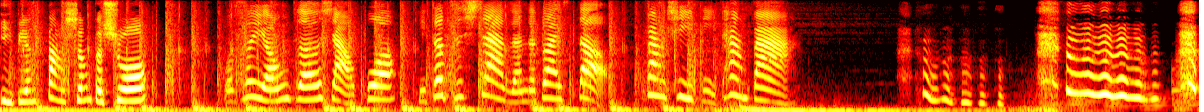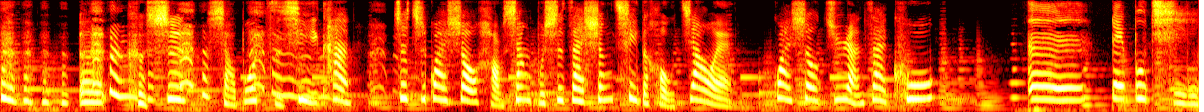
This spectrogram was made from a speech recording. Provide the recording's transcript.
一边大声地说：“我是勇者小波，你这只吓人的怪兽，放弃抵抗吧！” 呃，可是小波仔细一看，这只怪兽好像不是在生气的吼叫，哎，怪兽居然在哭。嗯，对不起，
